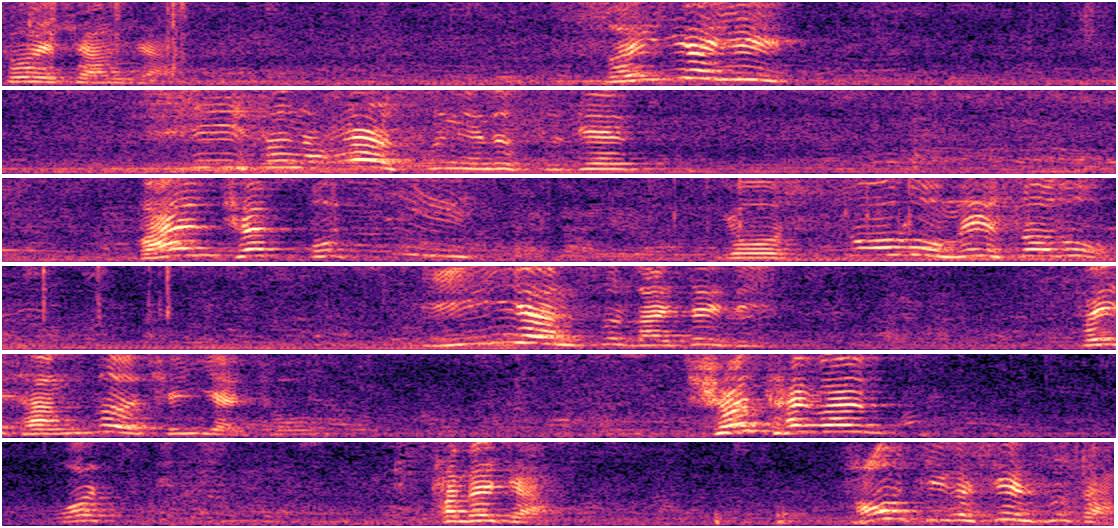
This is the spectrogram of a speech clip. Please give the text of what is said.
各位想想，谁愿意牺牲了二十年的时间，完全不计有收入没有收入，一样是来这里非常热情演出。全台湾，我坦白讲，好几个县市长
